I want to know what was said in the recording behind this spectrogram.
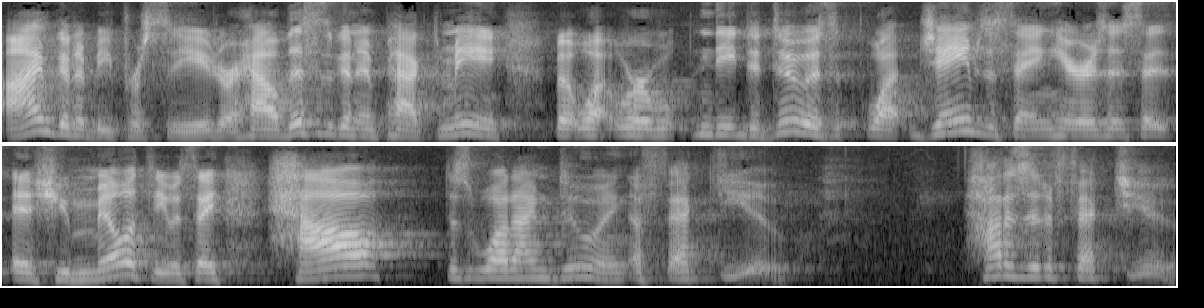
I'm going to be perceived or how this is going to impact me. But what we need to do is what James is saying here is, is humility would say, how does what I'm doing affect you? How does it affect you?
